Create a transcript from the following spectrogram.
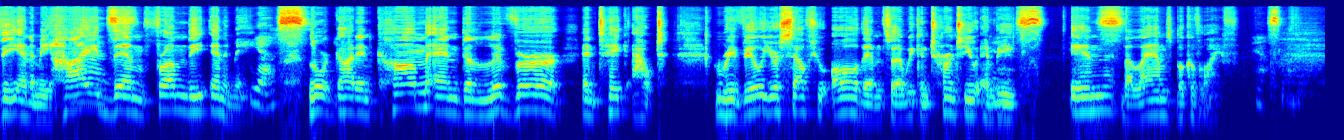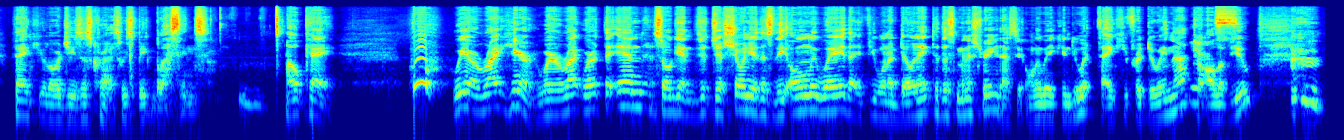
the enemy. Hide Yes. them from the enemy. Yes. Lord God, and come and deliver and take out. Reveal yourself to all of them so that we can turn to you and Yes. be in the Lamb's book of life. Yes. Thank you, Lord Jesus Christ. We speak blessings. Mm-hmm. Okay. Whew, we are right here. We're right. We're at the end. So again, just, showing you this is the only way that if you want to donate to this ministry, that's the only way you can do it. Thank you for doing that to all of you.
